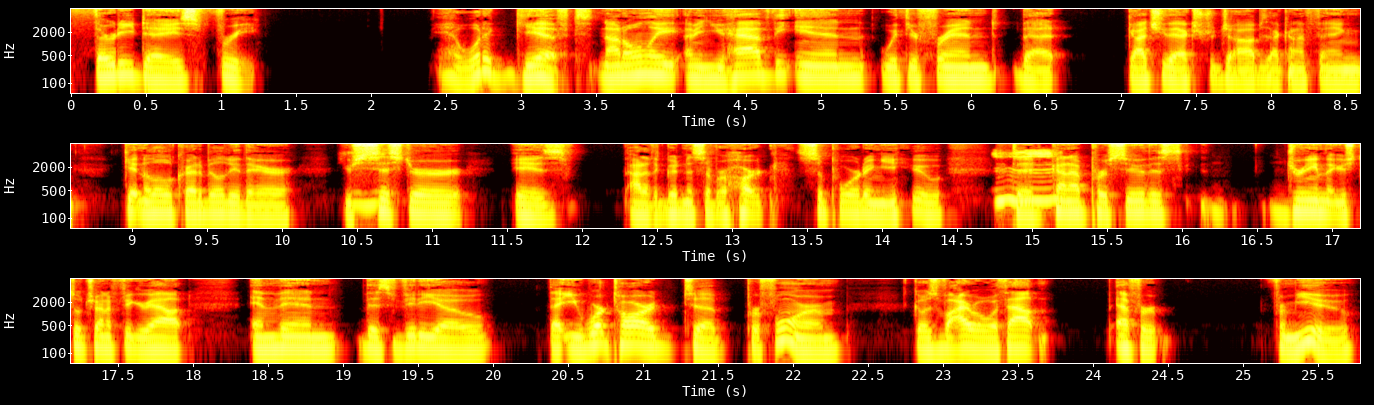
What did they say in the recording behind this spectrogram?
30 days free. Yeah, what a gift. Not only, I mean, you have the in with your friend that got you the extra jobs, that kind of thing, getting a little credibility there. Your mm-hmm. sister is out of the goodness of her heart supporting you mm-hmm. to kind of pursue this dream that you're still trying to figure out. And then this video that you worked hard to perform goes viral without effort from you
